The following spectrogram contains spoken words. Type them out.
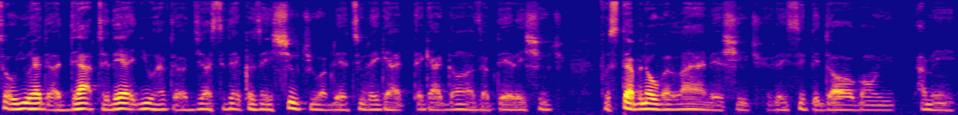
So you had to adapt to that. You have to adjust to that because they shoot you up there too. They got they got guns up there. They shoot you for stepping over the line. They shoot you. They sick the dog on you. I mean,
